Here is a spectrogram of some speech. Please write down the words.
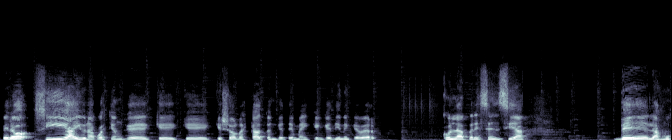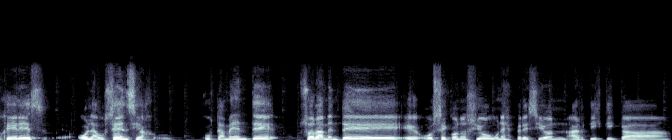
pero sí hay una cuestión que, que- que- que yo rescato en que tema Iken que tiene que ver con la presencia de las mujeres o la ausencia justamente. Solamente eh, o se conoció una expresión artística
